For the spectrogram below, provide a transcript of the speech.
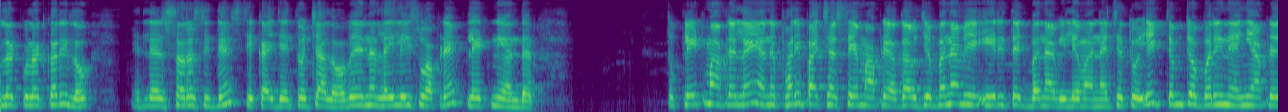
ઉલટ પુલટ કરી લો એટલે સરસ રીતે શેકાઈ જાય. તો ચાલો, હવે એને લઈ લઈશું આપણે પ્લેટની અંદર. તો પ્લેટમાં આપણે લઈ અને ફરી પાછા સેમ આપણે અગાઉ જે બનાવીએ એ રીતે જ બનાવી લેવાના છે. તો એક ચમચો ભરીને અહીંયા આપણે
